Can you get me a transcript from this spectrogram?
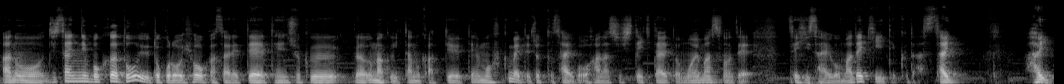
あの実際にね僕がどういうところを評価されて転職がうまくいったのかっていう点も含めてちょっと最後お話ししていきたいと思いますので是非最後まで聞いてください。はい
